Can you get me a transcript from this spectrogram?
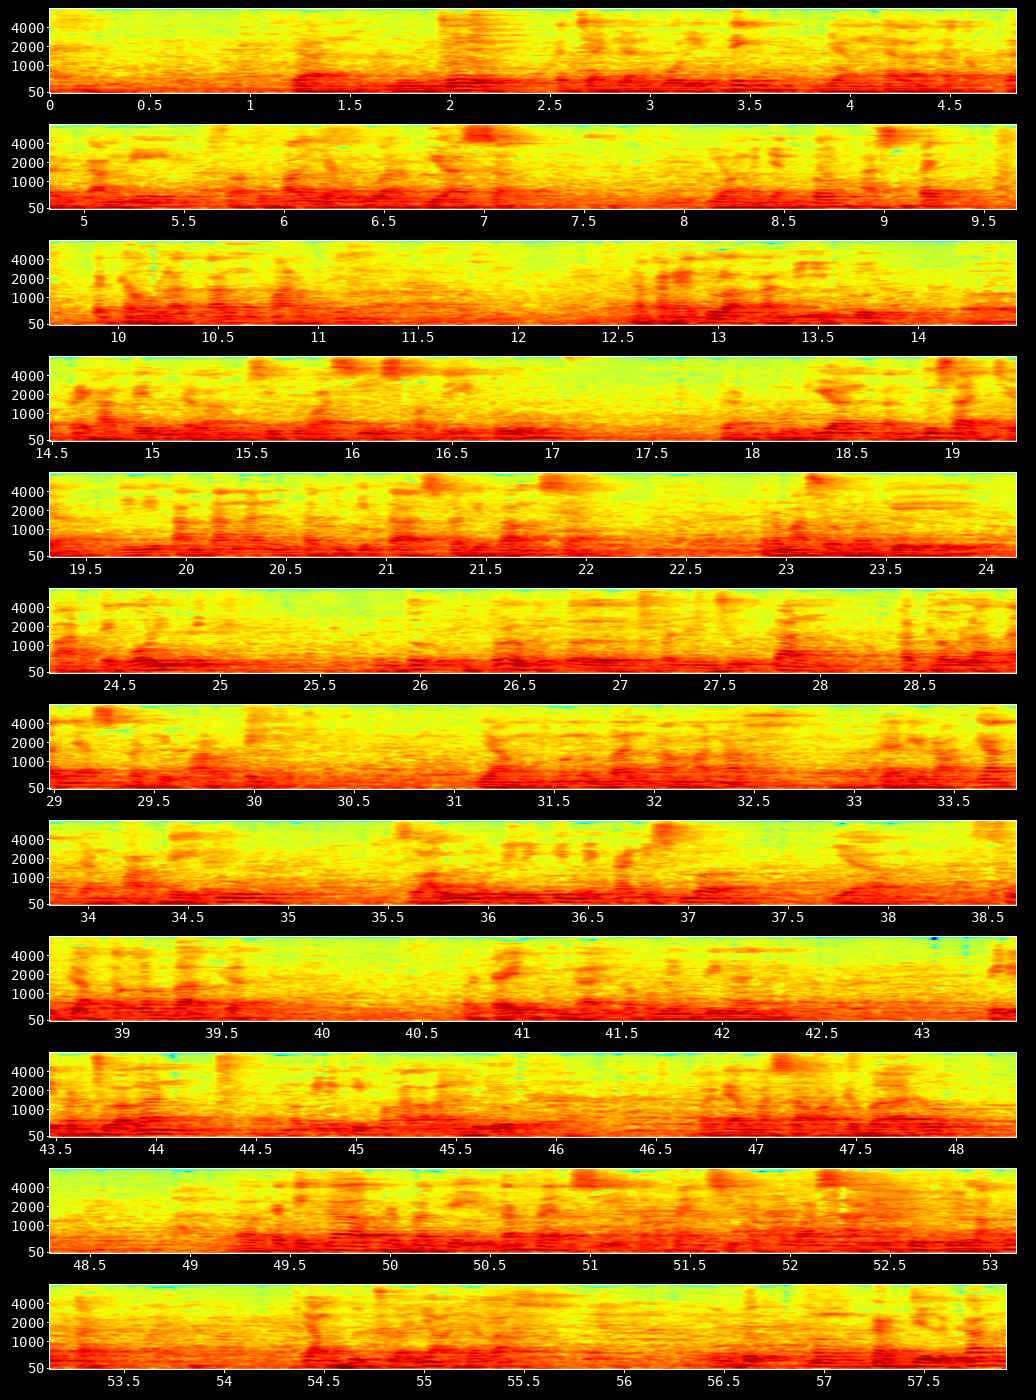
dan muncul kejadian politik yang dalam kategori kami suatu hal yang luar biasa yang menyentuh aspek kedaulatan partai. Nah karena itulah kami ikut e, prihatin dalam situasi seperti itu dan kemudian tentu saja ini tantangan bagi kita sebagai bangsa termasuk bagi partai politik untuk betul-betul menunjukkan kedaulatannya sebagai partai yang mengemban amanah eh, dari rakyat dan partai itu selalu memiliki mekanisme yang sudah terlembaga terkait dengan kepemimpinannya. PD Perjuangan eh, memiliki pengalaman buruk pada masa Orde Baru ketika berbagai intervensi-intervensi kekuasaan itu dilakukan yang tujuannya adalah untuk mengkerdilkan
